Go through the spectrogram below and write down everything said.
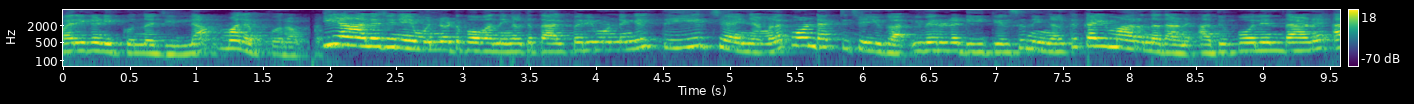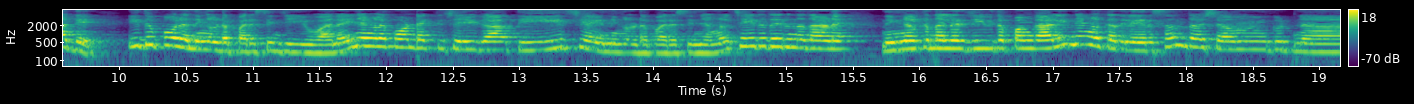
പരിഗണിക്കുന്ന ജില്ല മലപ്പുറം. ഈ ആലോചനയെ മുന്നോട്ട് പോവാൻ നിങ്ങൾക്ക് താല്പര്യമുണ്ടെങ്കിൽ തീർച്ചയായും ഞങ്ങളെ കോൺടാക്ട് ചെയ്യുക. ഇവരുടെ ഡീറ്റെയിൽസ് നിങ്ങൾക്ക് കൈമാറുന്നതാണ്. അതുപോലെ എന്താണ്? അതെ ഇതുപോലെ നിങ്ങളുടെ പരസ്യം ചെയ്യുവാനായി ഞങ്ങളെ കോൺടാക്ട് ചെയ്യുക. തീർച്ചയായും നിങ്ങളുടെ പരസ്യം ഞങ്ങൾ ചെയ്തു തരുന്നതാണ്. നിങ്ങൾക്ക് നല്ലൊരു ജീവിത പങ്കാളി. ഞങ്ങൾക്ക് അതിലേറെ സന്തോഷം. ഗുഡ് നൈറ്റ്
